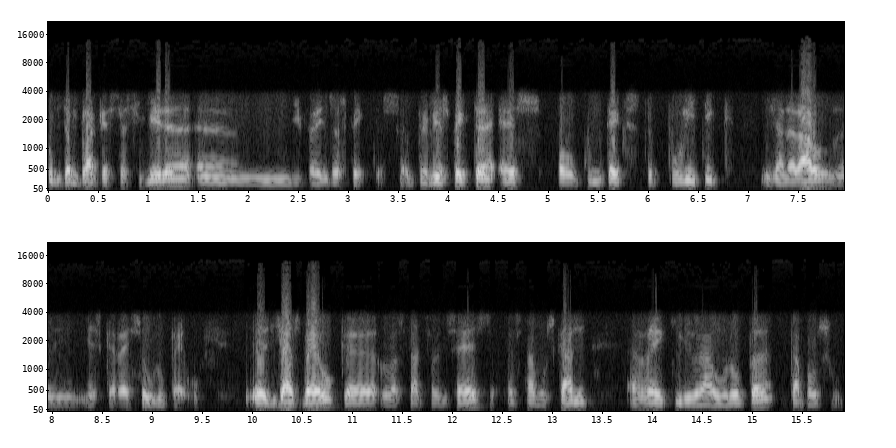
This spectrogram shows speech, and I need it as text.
contemplar aquesta cimera en diferents aspectes. El primer aspecte és el context polític general, i més que res europeu. Eh, ja es veu que l'estat francès està buscant reequilibrar Europa cap al sud.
